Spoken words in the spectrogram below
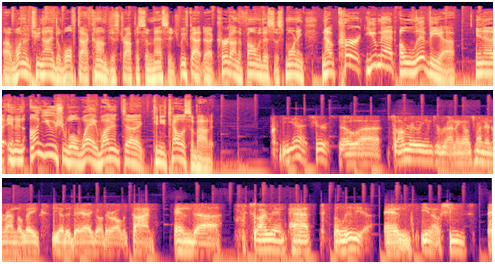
Uh, 1029thewolf.com. Just drop us a message. We've got uh, Kurt on the phone with us this morning. Now, Kurt, you met Olivia in a in an unusual way. Why don't uh, can you tell us about it? Yeah, sure. So, uh, so I'm really into running. I was running around the lakes the other day. I go there all the time, and uh, so I ran past Olivia, and you know she's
